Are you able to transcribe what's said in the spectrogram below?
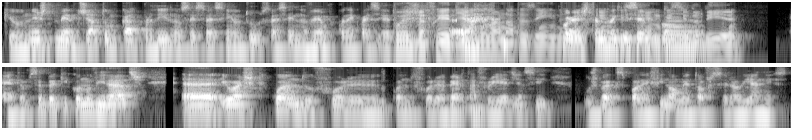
que eu neste momento já estou um bocado perdido, não sei se vai ser em outubro, se vai ser em novembro, quando é que vai ser. Pois, já foi adiado, não há datas ainda. Pois, estamos aqui sempre com... do dia. É, estamos sempre aqui com novidades. Uh, eu acho que quando for, quando for aberta a free agency, os Bucks podem finalmente oferecer ao Yannis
